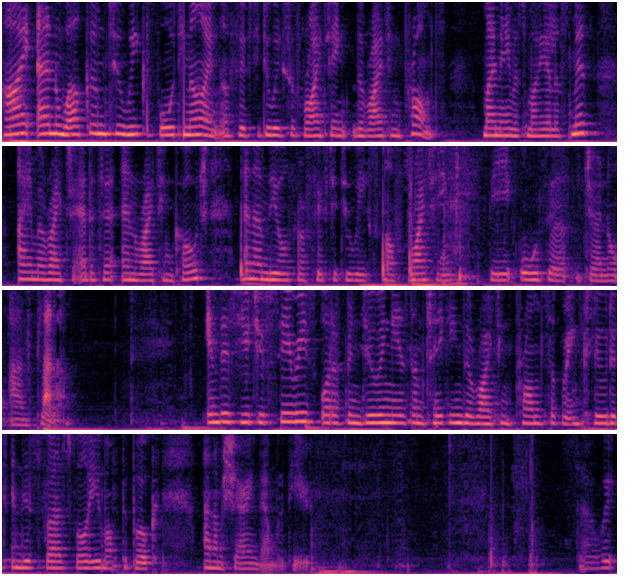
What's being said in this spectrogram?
Hi and welcome to week 49 of 52 weeks of writing the writing prompts. My name is Mariëlle Smith. I am a writer, editor and writing coach and I'm the author of 52 weeks of writing the author journal and planner. In this YouTube series, what I've been doing is I'm taking the writing prompts that were included in this first volume of the book and I'm sharing them with you. So we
